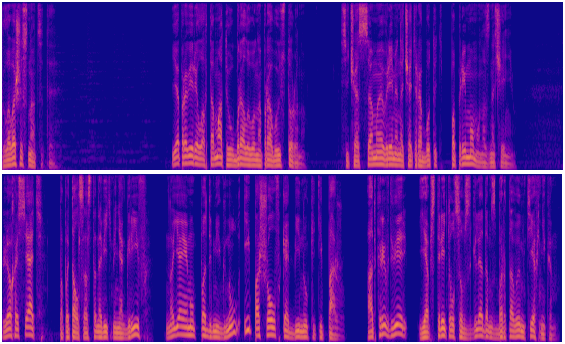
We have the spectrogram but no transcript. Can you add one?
Глава 16 Я проверил автомат и убрал его на правую сторону. Сейчас самое время начать работать по прямому назначению. «Лёха, сядь!» — попытался остановить меня Гриф, но я ему подмигнул и пошел в кабину к экипажу. Открыв дверь, я встретился взглядом с бортовым техником.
